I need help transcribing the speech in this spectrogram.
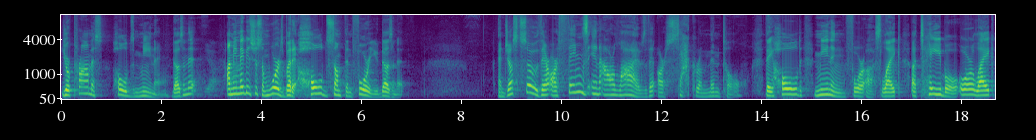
your promise holds meaning, doesn't it? Yeah. I mean, maybe it's just some words, but it holds something for you, doesn't it? And just so, there are things in our lives that are sacramental. They hold meaning for us, like a table, or like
